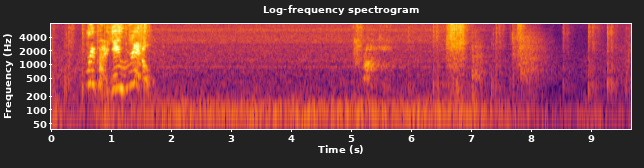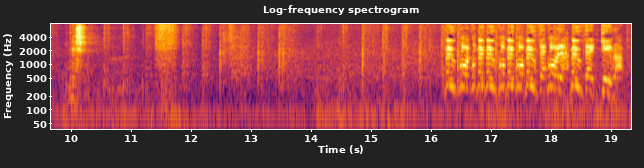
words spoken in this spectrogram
Ripper, you little. Move right, move, move, move, move, move that right up. Move that gear up.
